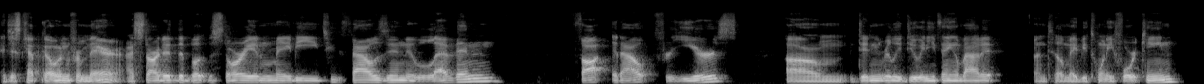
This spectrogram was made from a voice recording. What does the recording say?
it just kept going from there. I started the book, the story in maybe 2011, thought it out for years. Um, didn't really do anything about it until maybe 2014.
